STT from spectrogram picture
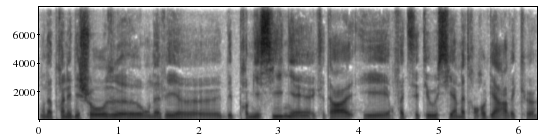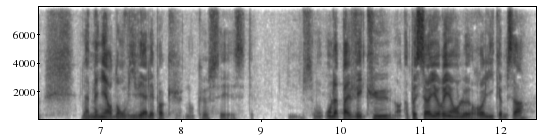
on apprenait des choses, euh, on avait des premiers signes, etc. Et en fait c'était aussi à mettre en regard avec la manière dont on vivait à l'époque. Donc c'était on l'a pas vécu a posteriori, on le relit comme ça,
